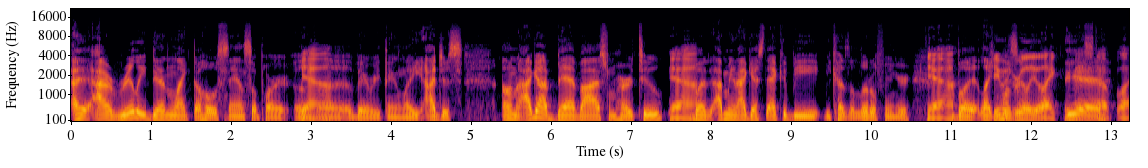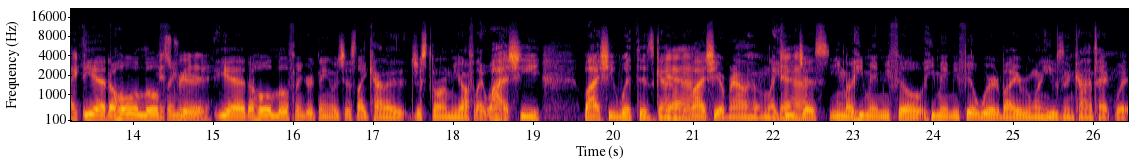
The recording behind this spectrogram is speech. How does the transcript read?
I I really didn't like the whole Sansa part of Yeah. uh, of everything. Like I just I don't know. I got bad vibes from her too. Yeah. But I mean, I guess that could be because of Littlefinger. yeah. But like she was once- really like messed Yeah. up. Like, Yeah, the whole Littlefinger. Yeah, the whole Littlefinger thing was just like kind of just throwing me off. Like, why is she? Why is she with this guy? Yeah. Why is she around him? Like Yeah. he just, you know, he made me feel. He made me feel weird about everyone he was in contact with.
